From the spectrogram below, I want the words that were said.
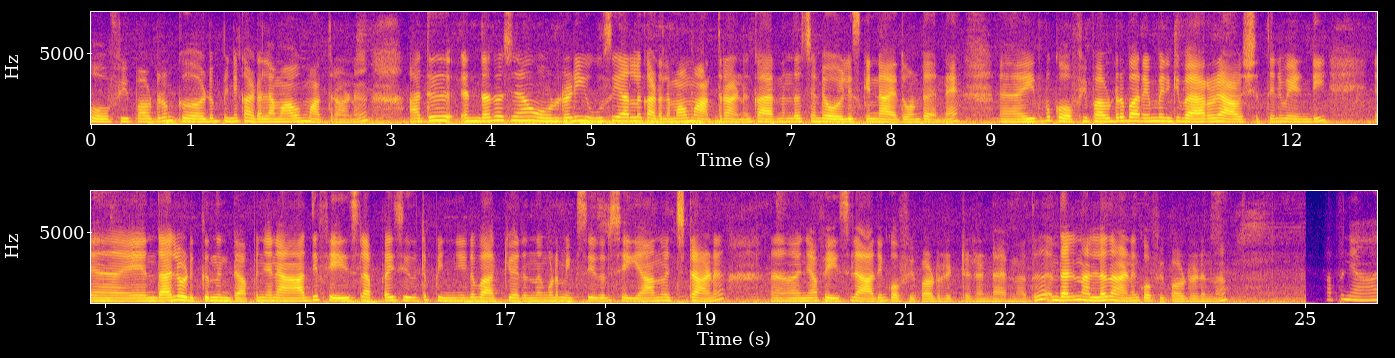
കോഫി പൗഡറും കേർഡും പിന്നെ കടലമാവും മാത്രമാണ് അത് എന്താണെന്ന് വെച്ചാൽ ഞാൻ ഓൾറെഡി യൂസ് ചെയ്യാറുള്ള കടലമാവ് മാത്രമാണ് കാരണം എന്താ വെച്ചാൽ എന്റെ ഓയിലി സ്കിൻ ആയതുകൊണ്ട് തന്നെ. ഇതിപ്പോൾ കോഫി പൗഡർ പറയുമ്പോൾ എനിക്ക് വേറൊരു ആവശ്യത്തിന് വേണ്ടി എന്തായാലും എടുക്കുന്നുണ്ട്. അപ്പം ഞാൻ ആദ്യം ഫേസിൽ അപ്ലൈ ചെയ്തിട്ട് പിന്നീട് ബാക്കി വരുന്നതും കൂടെ മിക്സ് ചെയ്തിട്ട് ചെയ്യാമെന്ന് വെച്ചിട്ടാണ് ഞാൻ ഫേസിൽ ആദ്യം കോഫി പൗഡർ ഇട്ടിട്ടുണ്ടായിരുന്നത്. എന്തായാലും നല്ലതാണ് കോഫി പൗഡർ ഇടുന്നത്. അപ്പോൾ ഞാൻ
